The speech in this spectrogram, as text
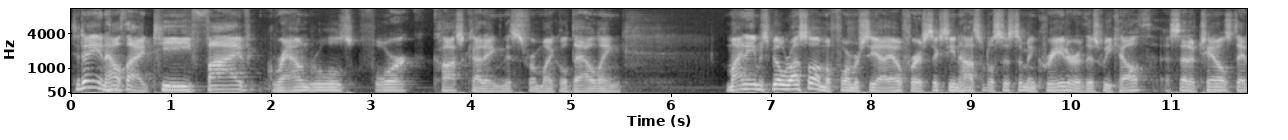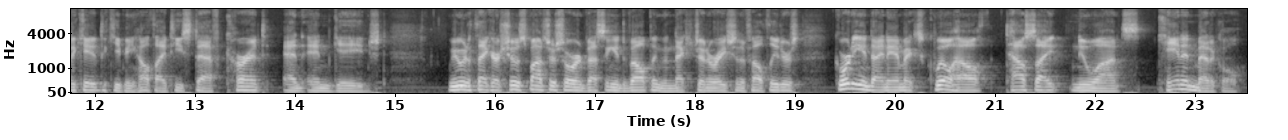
Today in Health IT, five ground rules for cost cutting. This is from Michael Dowling. My name is Bill Russell. I'm a former CIO for a 16 hospital system and creator of This Week Health, a set of channels dedicated to keeping health IT staff current and engaged. We want to thank our show sponsors who are investing in developing the next generation of health leaders Gordian Dynamics, Quil Health, Tausight, Nuance, Canon Medical,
